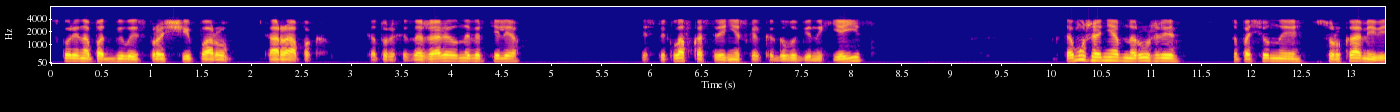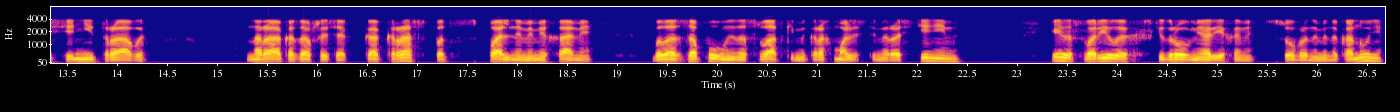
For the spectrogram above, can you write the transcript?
Вскоре она подбила из прощи пару карапок, которых и зажарила на вертеле, испекла в костре несколько голубиных яиц. К тому же они обнаружили запасенные сурками весенние травы. Нора, оказавшаяся как раз под спальными мехами, была заполнена сладкими крахмалистыми растениями, и сварила их с кедровыми орехами, собранными накануне.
